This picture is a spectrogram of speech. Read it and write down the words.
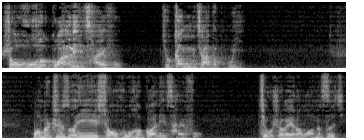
守护和管理财富就更加的不易。我们之所以守护和管理财富，就是为了我们自己，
